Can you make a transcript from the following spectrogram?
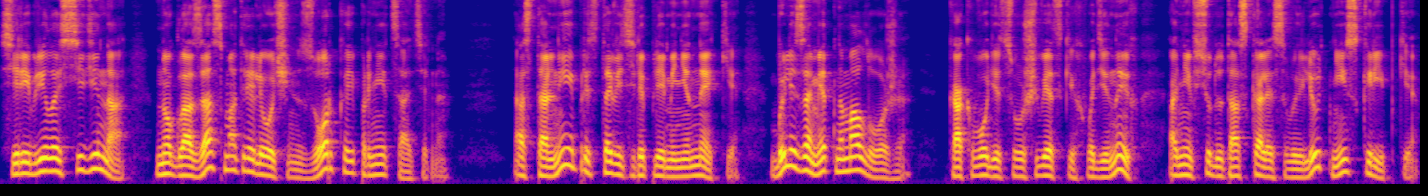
серебрилась седина, но глаза смотрели очень зорко и проницательно. Остальные представители племени Некки были заметно моложе. Как водится у шведских водяных, они всюду таскали свои лютни и скрипки.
